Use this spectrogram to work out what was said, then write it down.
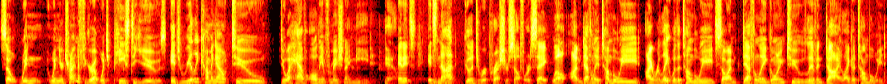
So when when you're trying to figure out which piece to use, it's really coming out to do I have all the information I need? Yeah. And it's it's not good to repress yourself or say, well, I'm definitely a tumbleweed. I relate with a tumbleweed, so I'm definitely going to live and die like a tumbleweed.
